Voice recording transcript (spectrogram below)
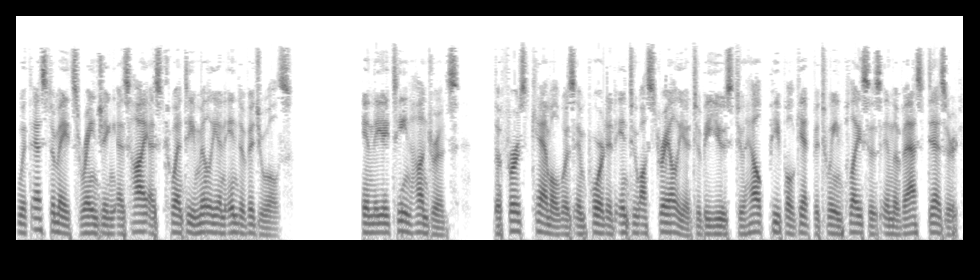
with estimates ranging as high as 20 million individuals. In the 1800s, the first camel was imported into Australia to be used to help people get between places in the vast desert.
